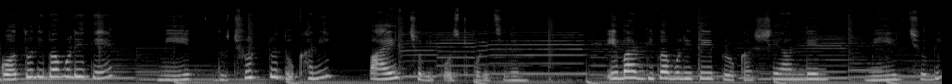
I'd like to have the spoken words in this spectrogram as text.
গত দীপাবলিতে মেয়ের দু ছোট্ট দুখানি পায়ের ছবি পোস্ট করেছিলেন। এবার দীপাবলিতে প্রকাশ্যে আনলেন মেয়ের ছবি।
